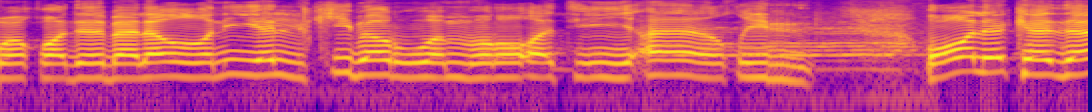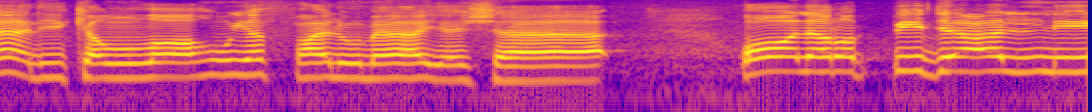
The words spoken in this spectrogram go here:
وقد بلغني الكبر وامرأتي عاقر قال كذلك الله يفعل ما يشاء. قال رب اجعلني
